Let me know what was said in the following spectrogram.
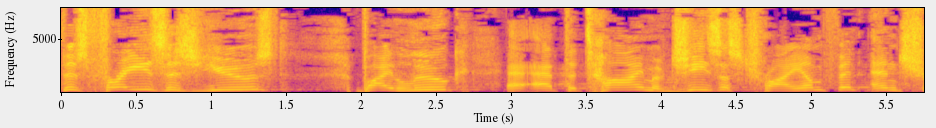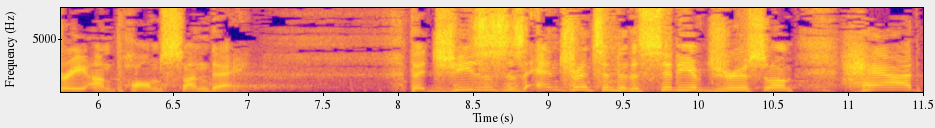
This phrase is used by Luke at the time of Jesus' triumphant entry on Palm Sunday. That Jesus' entrance into the city of Jerusalem had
